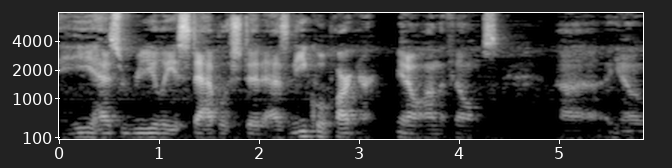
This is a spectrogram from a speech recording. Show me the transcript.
he has really established it as an equal partner, you know, on the films. Uh, you know,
